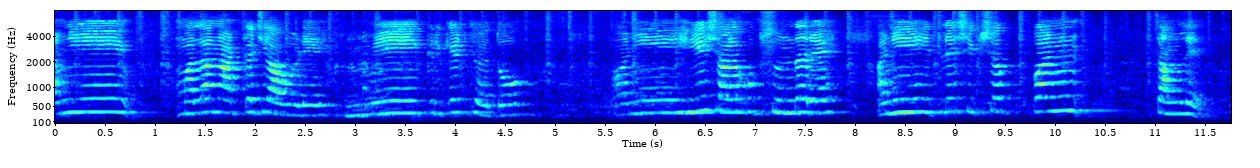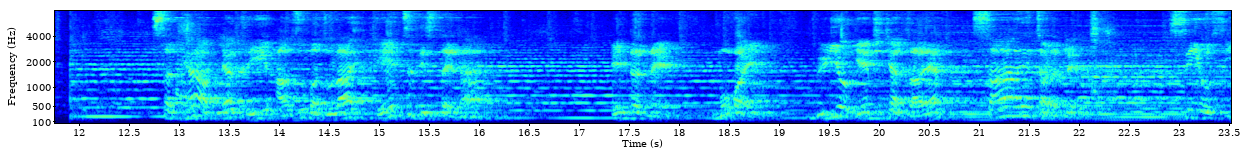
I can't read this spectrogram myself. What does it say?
आणि मला नाटकाची आवड आहे. मी क्रिकेट खेळतो. आणि ही शाळा खूप सुंदर आहे. शिक्षक पण चांगले. सध्या आपल्या घरी आजूबाजूला हेच दिसतंय ना? इंटरनेट मोबाईल व्हिडिओ गेम्सच्या जाळ्यात सारे चढले COC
